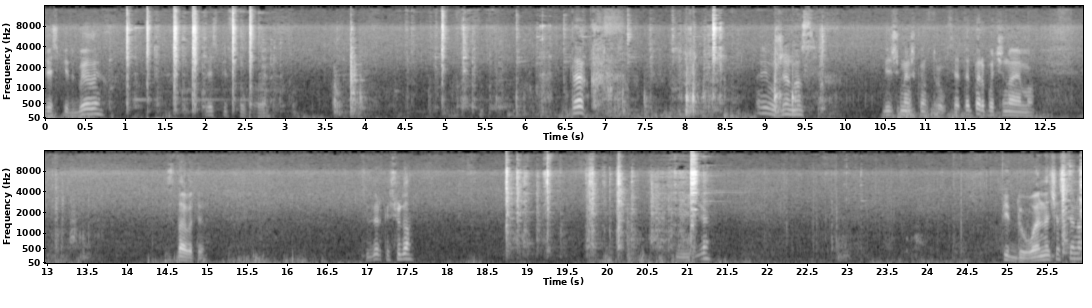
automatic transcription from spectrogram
Десь підбили, десь підстукали. Так. І вже у нас більш-менш конструкція. Тепер починаємо ставити ці дверки сюди. Є. Піддувальна частина.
